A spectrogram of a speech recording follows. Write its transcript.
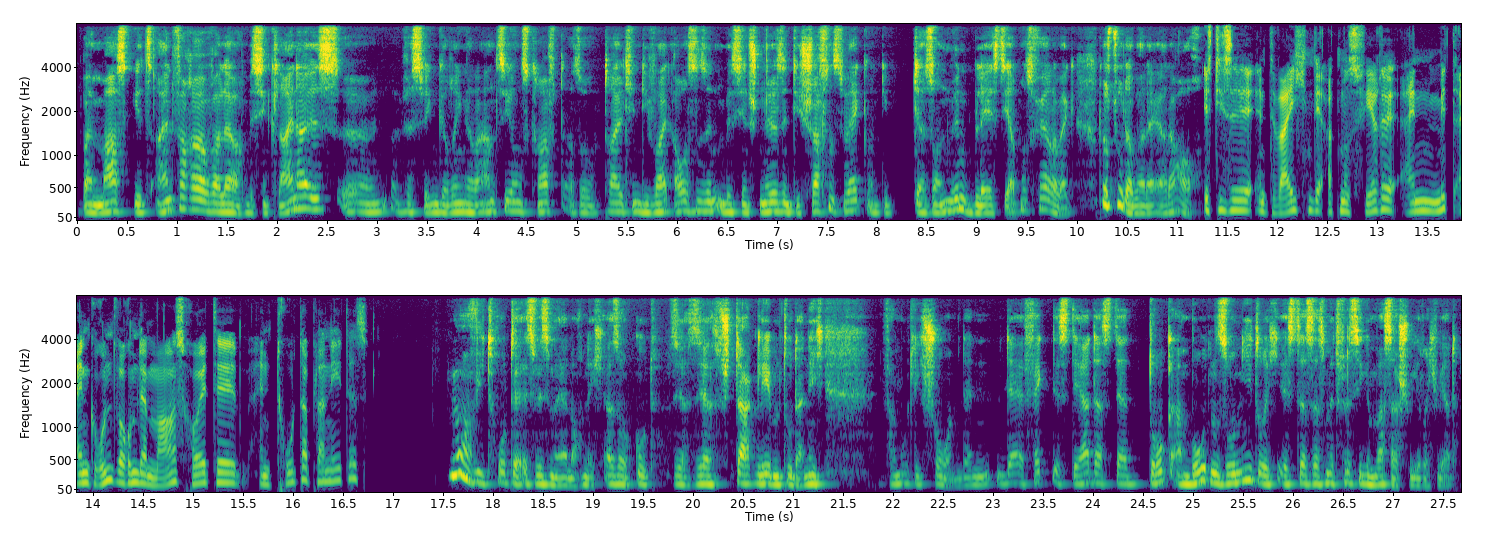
Beim Mars geht es einfacher, weil er auch ein bisschen kleiner ist, äh, weswegen geringere Anziehungskraft. Also Teilchen, die weit außen sind, ein bisschen schnell sind, die schaffen es weg und die, der Sonnenwind bläst die Atmosphäre weg. Das tut er bei der Erde auch. Ist diese entweichende Atmosphäre ein, mit ein Grund, warum der Mars heute ein toter Planet ist? Ja, wie tot er ist, wissen wir ja noch nicht. Also gut, sehr, sehr stark leben tut er nicht. Vermutlich schon, denn der Effekt ist der, dass der Druck am Boden so niedrig ist, dass das mit flüssigem Wasser schwierig wird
